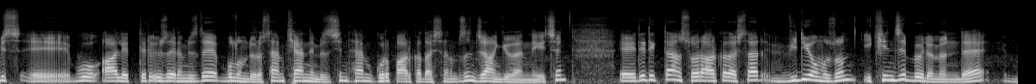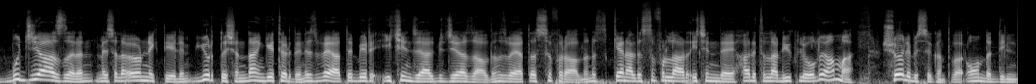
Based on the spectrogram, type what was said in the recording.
biz e, bu aletleri üzerimizde bulunduruyoruz. Hem kendimiz için hem grup arkadaşlarımızın can güvenliği için. E, dedikten sonra arkadaşlar videomuzun ikinci bölümünde bu cihazların mesela örnek diyelim yurt dışından getirdiniz veyahut da bir ikinci el bir cihaz aldınız veyahut da sıfır aldınız. Genelde sıfırlar içinde haritalar yüklü oluyor ama şöyle bir sıkıntı var. Onu da dil-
